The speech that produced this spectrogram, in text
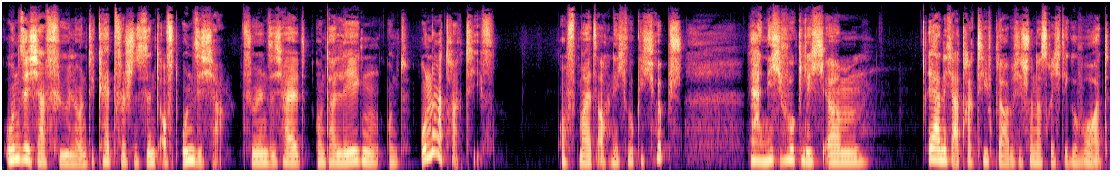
unsicher fühle und die Catfishes sind oft unsicher, fühlen sich halt unterlegen und unattraktiv. Oftmals auch nicht wirklich hübsch. Ja, nicht wirklich, ähm, ja, nicht attraktiv, glaube ich, ist schon das richtige Wort.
